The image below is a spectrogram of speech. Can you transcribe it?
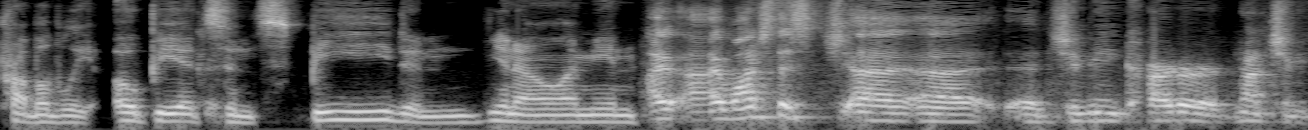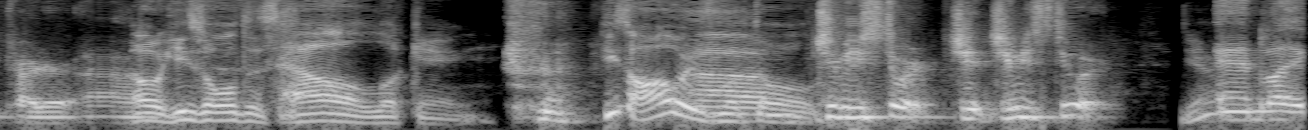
probably opiates and speed. And, you know, I mean, I, I watched this uh, uh, Jimmy Carter, not Jimmy Carter. Um, oh, he's old as hell looking. He's always looked um, old. Jimmy Stewart, J- Jimmy Stewart, Yeah. and like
